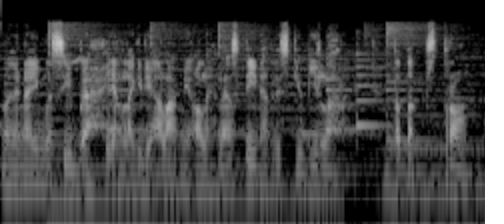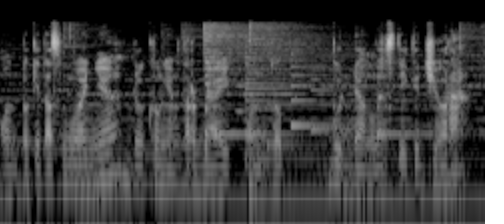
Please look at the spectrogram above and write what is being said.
mengenai musibah yang lagi dialami oleh Lesti dan Rizky Bilar. Tetap strong untuk kita semuanya, dukung yang terbaik untuk Bunda Lesti Kejora.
